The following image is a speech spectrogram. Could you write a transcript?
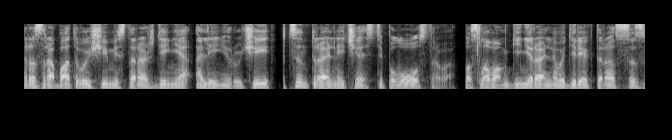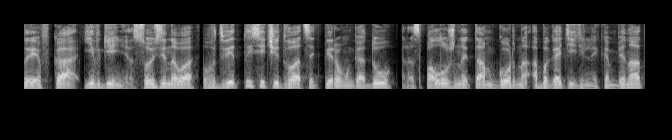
разрабатывающей месторождение Оленей ручей в центральной части полуострова. По словам генерального директора СЗФК Евгения Созинова, в 2021 году расположенный там горно-обогатительный комбинат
